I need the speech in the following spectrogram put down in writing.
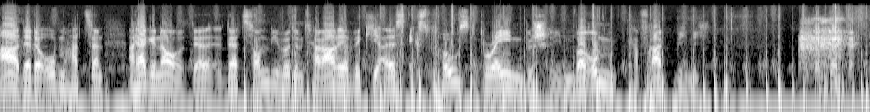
ah, der da oben hat sein... Ach ja, genau. Der, der Zombie wird im Terraria-Wiki als Exposed Brain beschrieben. Warum? Fragt mich nicht.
